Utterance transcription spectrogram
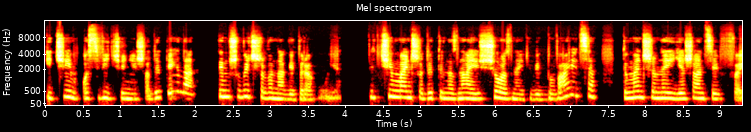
І чим освіченіша дитина, тим швидше вона відреагує. Чим менше дитина знає, що з нею відбувається, тим менше в неї є шансів е,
